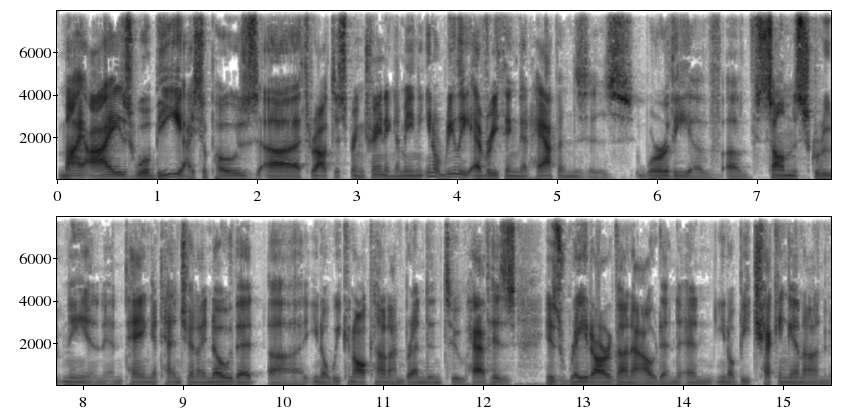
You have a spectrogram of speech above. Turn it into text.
my eyes will be, I suppose, uh, throughout the spring training. I mean, you know, really everything that happens is worthy of, of some scrutiny and, and paying attention. I know that, uh, you know, we can all count on Brendan to have his, his radar gun out and, and, you know, be checking in on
